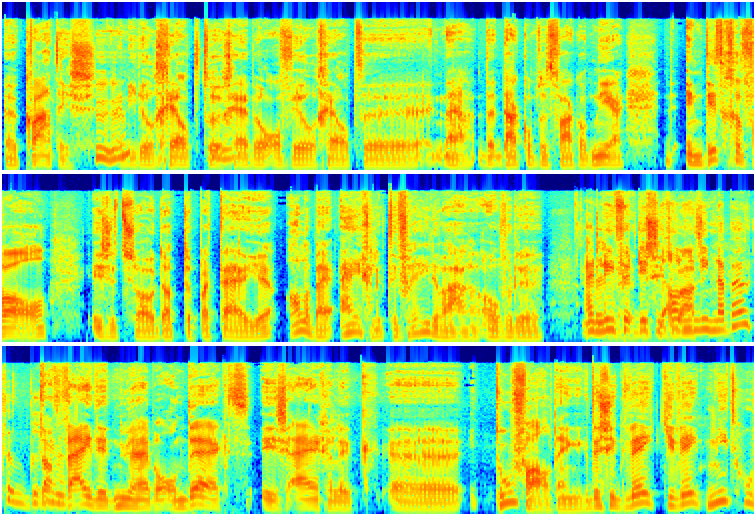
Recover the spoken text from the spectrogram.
uh, kwaad is. Mm -hmm. En die wil geld terug mm -hmm. hebben of wil geld. nou ja, daar komt het vaak op neer. In dit geval is het zo dat de partijen allebei eigenlijk tevreden waren over de. En liever dit allemaal niet naar buiten brengen. Dat wij dit nu hebben ontdekt, is eigenlijk toeval, denk ik. Dus ik weet, je weet niet hoe.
